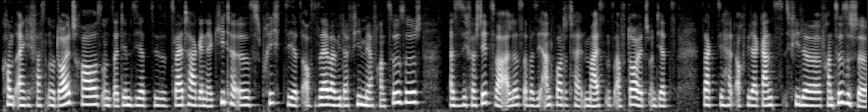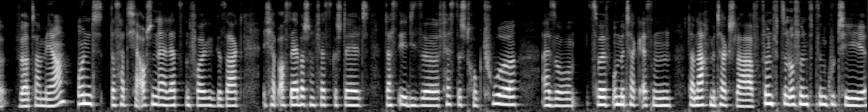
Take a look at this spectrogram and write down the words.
kommt eigentlich fast nur Deutsch raus. Und seitdem sie jetzt diese zwei Tage in der Kita ist, spricht sie jetzt auch selber wieder viel mehr Französisch. Also sie versteht zwar alles, aber sie antwortet halt meistens auf Deutsch und jetzt sagt sie halt auch wieder ganz viele französische Wörter mehr. Und das hatte ich ja auch schon in der letzten Folge gesagt. Ich habe auch selber schon festgestellt, dass ihr diese feste Struktur, also 12 Uhr Mittagessen, danach Mittagsschlaf, 15.15 Uhr 15 Goûter,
